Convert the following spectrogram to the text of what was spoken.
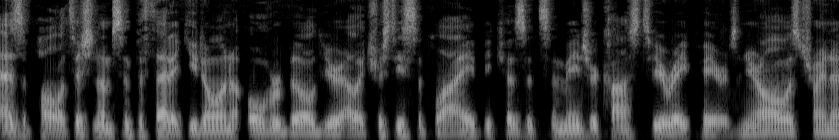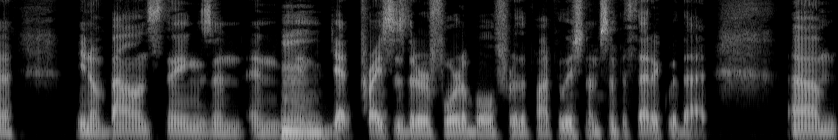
as a politician, I'm sympathetic. You don't want to overbuild your electricity supply because it's a major cost to your ratepayers, and you're always trying to you know balance things and and, mm. and hmm. get prices that are affordable for the population. I'm sympathetic with that. Um,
